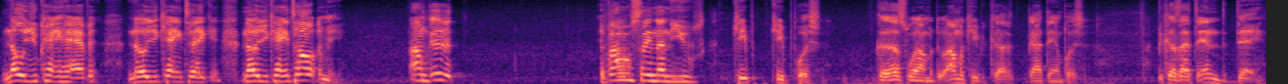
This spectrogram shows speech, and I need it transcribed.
No, you can't have it. No, you can't take it. No, you can't talk to me. I'm good. If I don't say nothing to you, keep keep pushing. Cause that's what I'm gonna do. I'm gonna keep goddamn pushing. Because at the end of the day,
